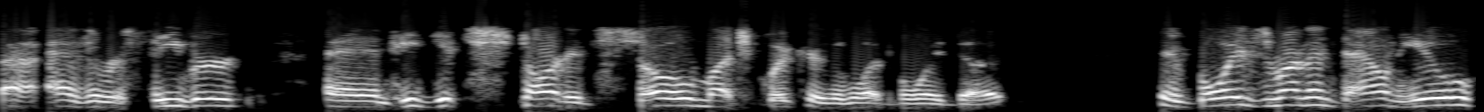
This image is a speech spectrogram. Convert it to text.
uh, as a receiver, and he gets started so much quicker than what Boyd does. If Boyd's running downhill,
